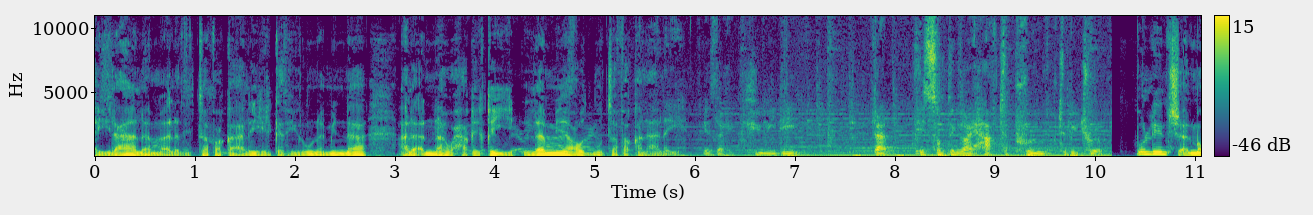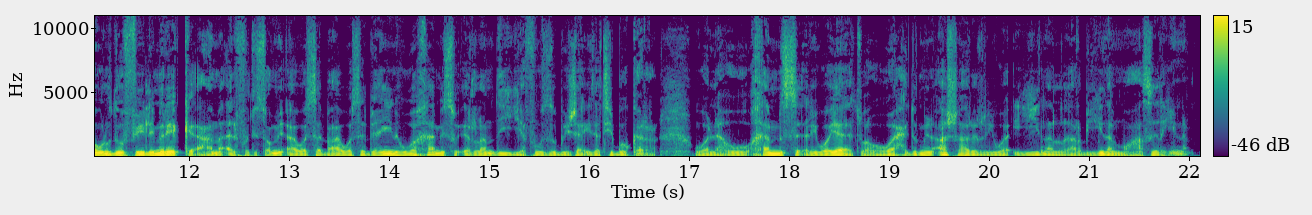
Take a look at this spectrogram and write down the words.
أي العالم الذي اتفق عليه الكثيرون منا على أنه حقيقي لم يعد متفقا عليه. بول لينش المولود في ليمريك عام 1977 هو خامس إيرلندي يفوز بجائزة بوكر. وله خمس روايات وهو واحد من أشهر الروائيين الغربيين المعاصرين.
